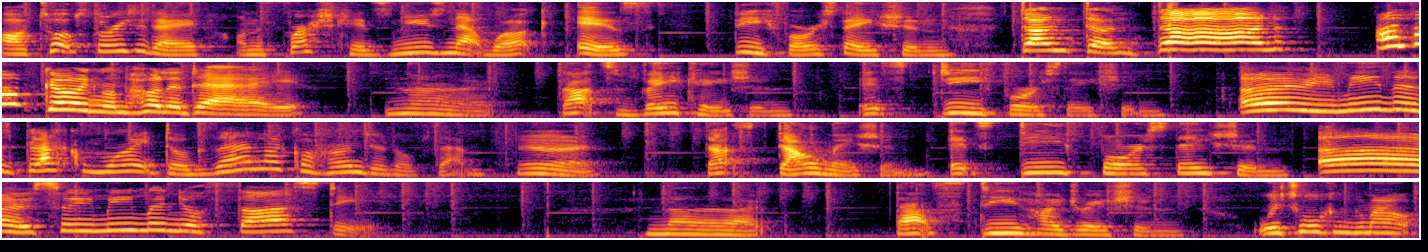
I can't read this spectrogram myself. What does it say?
Our top story today on the Fresh Kids News Network is deforestation. Dun dun dun! I love going on holiday. No, no, no, that's vacation. It's deforestation. Oh, you mean those black and white dogs? There are like a hundred of them. No, no, no, that's Dalmatian. It's deforestation. Oh, so you mean when you're thirsty? No, no, no, that's dehydration. We're talking about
